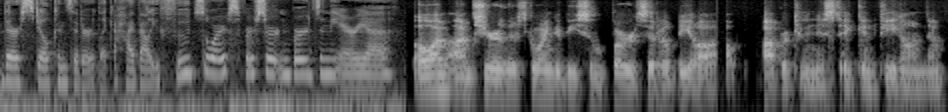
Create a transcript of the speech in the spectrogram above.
they're still considered like a high value food source for certain birds in the area? Oh, I'm, I'm sure there's going to be some birds that'll be opportunistic and feed on them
